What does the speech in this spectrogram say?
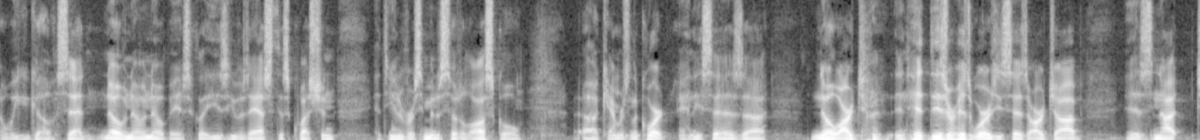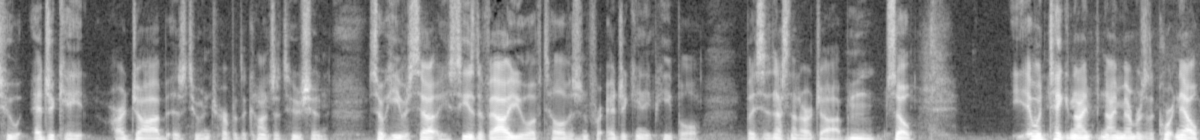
a week ago, said no, no, no, basically. He's, he was asked this question at the University of Minnesota Law School, uh, cameras in the court. And he says, uh, no, our, and his, these are his words. He says, our job is not to educate our job is to interpret the Constitution. So he, was, he sees the value of television for educating people, but he says that's not our job. So it would take nine nine members of the court. Now,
